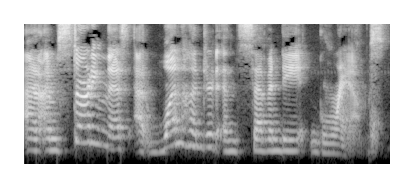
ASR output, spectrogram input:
and I'm starting this at 170 grams.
